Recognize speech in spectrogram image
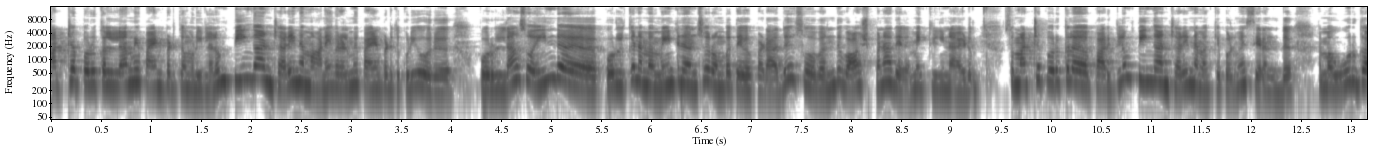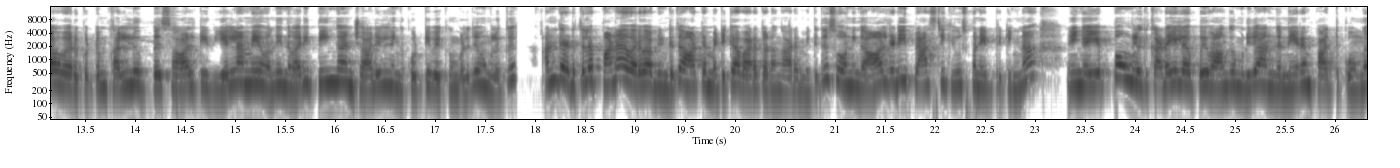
மற்ற பொருட்கள் எல்லாமே பயன்படுத்த முடியலனாலும் பீங்கான் ஜாடி நம்ம அனைவருமே பயன்படுத்தக்கூடிய ஒரு பொருள் தான். ஸோ இந்த பொருளுக்கு நம்ம மெயின்டெனன்ஸும் ரொம்ப தேவைப்படாது. ஸோ வந்து வாஷ் பண்ணால் அது எல்லாமே க்ளீன் ஆகிடும் ஸோ மற்ற பொருட்களை பார்க்கலும் பீங்கான் ஜாடி நமக்கு எப்பொழுதுமே சிறந்தது. நம்ம ஊர்காவாக இருக்கட்டும் கல்லுப்பு சால்ட் இது எல்லாமே வந்து இந்த மாதிரி பீங்கான் ஜாலியில் நீங்கள் கொட்டி வைக்கும் பொழுது உங்களுக்கு அந்த இடத்துல பண வரவு அப்படின்றது ஆட்டோமேட்டிக்காக வர தொடங்க ஆரம்பிக்குது. ஸோ நீங்கள் ஆல்ரெடி பிளாஸ்டிக் யூஸ் பண்ணிட்டு இருக்கீங்கன்னா நீங்கள் எப்போ உங்களுக்கு கடையில் போய் வாங்க முடியுதோ அந்த நேரம் பார்த்துக்கோங்க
